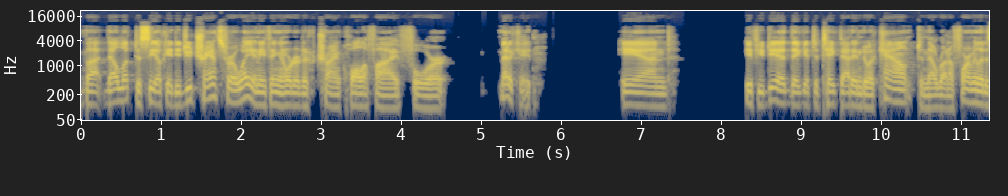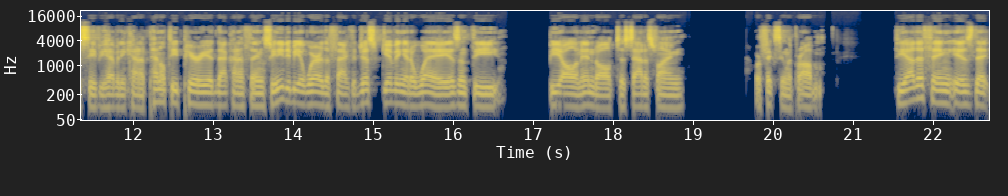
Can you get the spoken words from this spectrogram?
but they'll look to see okay, did you transfer away anything in order to try and qualify for Medicaid? And if you did, they get to take that into account and they'll run a formula to see if you have any kind of penalty period, that kind of thing. So you need to be aware of the fact that just giving it away isn't the be all and end all to satisfying or fixing the problem. The other thing is that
